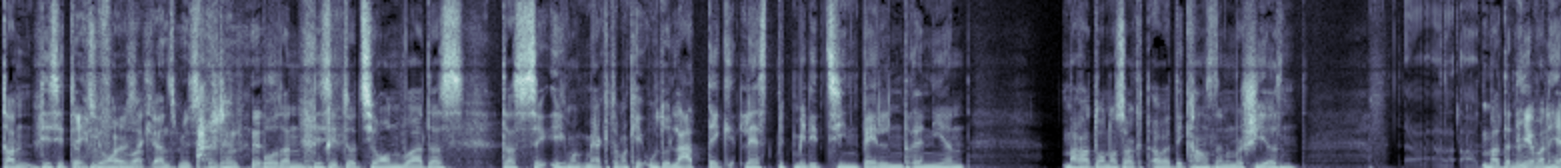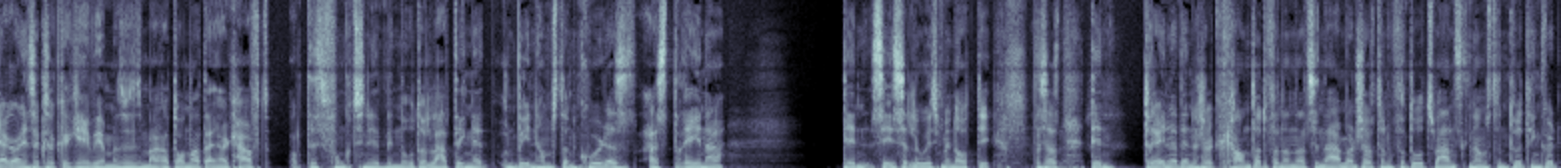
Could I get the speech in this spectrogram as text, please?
dann die Situation war, wo dann die Situation war, dass, dass sie irgendwann gemerkt haben, okay, Udo Lattek lässt mit Medizinbällen trainieren. Maradona sagt, aber die kannst du nicht mehr schießen. man dann irgendwann hergegangen und gesagt, okay, wir haben uns das Maradona-Teier gekauft und das funktioniert mit Otto Lattek nicht. Und wen haben sie dann geholt als, als Trainer? Den Cesar Luis Menotti. Das heißt, den Trainer, den er schon gekannt hat von der Nationalmannschaft und von der 20 haben sie dann dorthin geholt.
